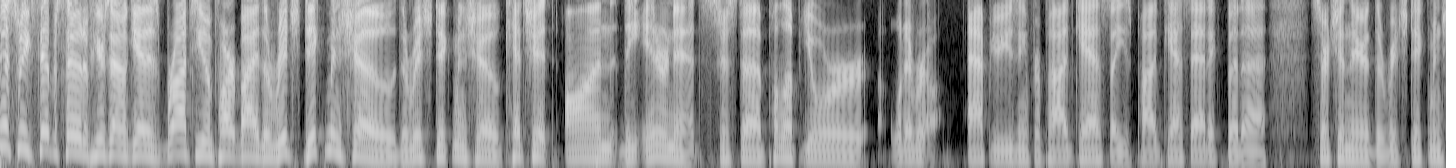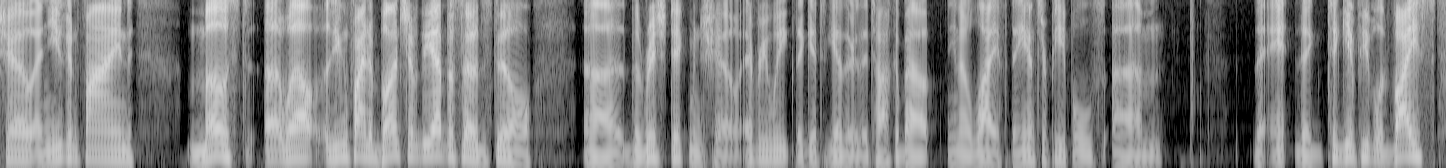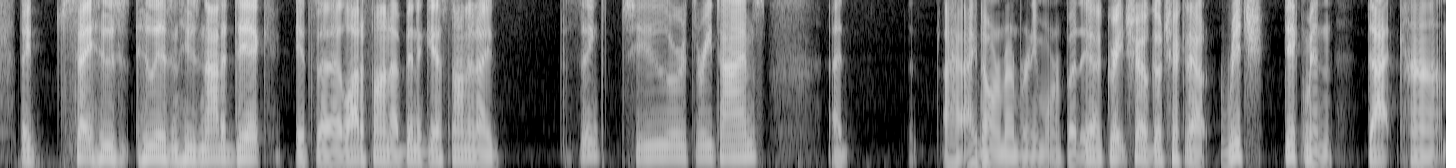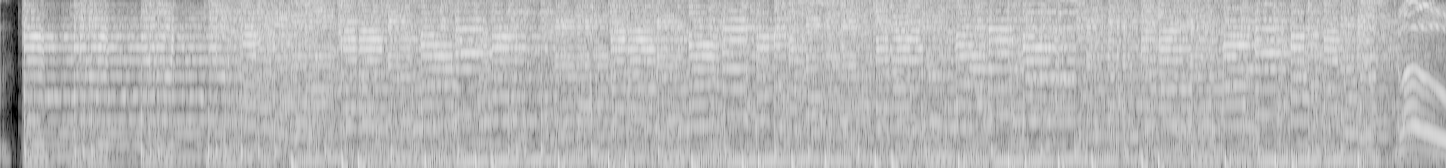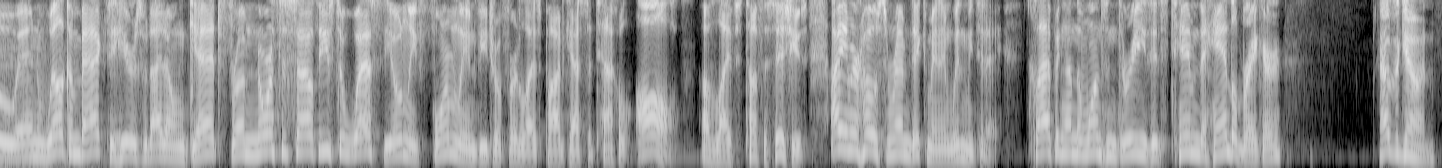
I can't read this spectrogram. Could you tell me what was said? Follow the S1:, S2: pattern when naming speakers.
S1: This week's episode of Here's What I Don't Get is brought to you in part by The Rich Dickman Show. The Rich Dickman Show. Catch it on the internet. Just uh, pull up your whatever app you're using for podcast. I use Podcast Addict, but uh, search in there The Rich Dickman Show, and you can find most, uh, well, you can find a bunch of the episodes still. Uh, the Rich Dickman Show. Every week they get together. They talk about you know life. They answer people's um, the they to give people advice. They say who's who is and who's not a dick. It's a lot of fun. I've been a guest on it. I think two or three times. I I, I don't remember anymore. But yeah, great show. Go check it out. RichDickman.com.
S2: and welcome back to Here's What I Don't Get. From north to south, east to west, the only formally in vitro fertilized podcast to tackle all of life's toughest issues. I am your host, Rem Dickman, and with me today, clapping on the ones and threes, it's Tim the Handlebreaker.
S3: How's it going?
